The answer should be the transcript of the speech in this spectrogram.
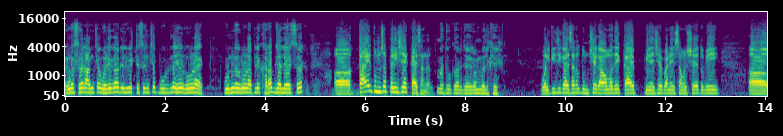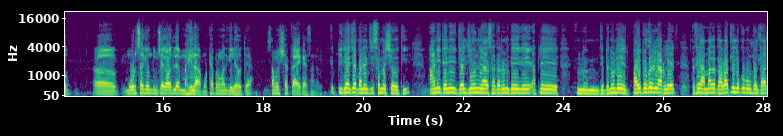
आणि सर आमच्या वडेगाव रेल्वे स्टेशनचे पूर्ण हे रोड आहेत. पूर्ण रोड आपले खराब झाले आहेत सर. अ, काय तुमचा परिचय काय सांगाल? मधुकर जयराम वलखे. वलकीजी काय सांगाल? तुमच्या गावामध्ये काय पिण्याच्या पाण्याची समस्या आहे? तुम्ही अ, मोर्चा घेऊन तुमच्या गावातल्या महिला मोठ्या प्रमाणात गेल्या होत्या. समस्या काय काय सांगाल? ते पिण्याच्या पाण्याची समस्या होती आणि त्यांनी जलजीवन या साधारण ते आपले न, जे बनवले पाईप वगैरे लागले आहेत असे आम्हाला गावातले लोक बोलतात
